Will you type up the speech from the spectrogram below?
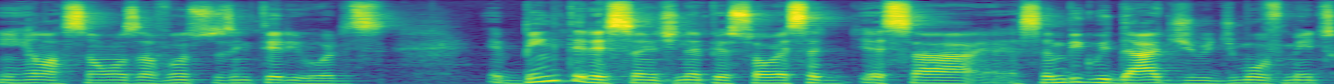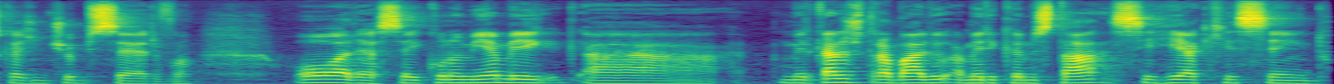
em relação aos avanços anteriores. É bem interessante, né, pessoal, essa, essa, essa ambiguidade de, de movimentos que a gente observa. Ora, se a economia, a, o mercado de trabalho americano está se reaquecendo,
